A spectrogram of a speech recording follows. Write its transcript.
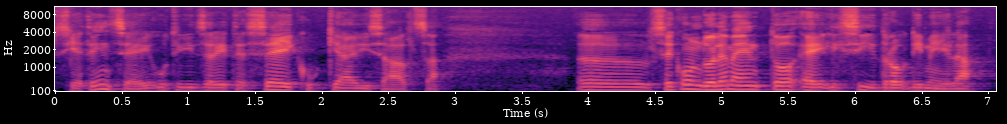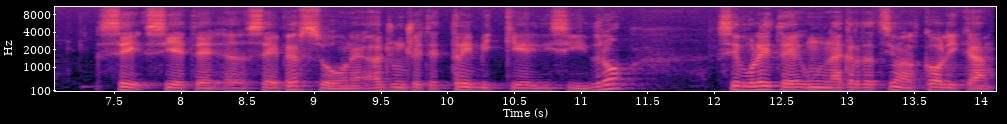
siete in 6 utilizzerete 6 cucchiai di salsa. Eh, il secondo elemento è il sidro di mela. Se siete 6 eh, persone aggiungete 3 bicchieri di sidro se volete una gradazione alcolica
